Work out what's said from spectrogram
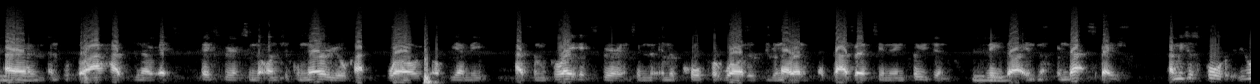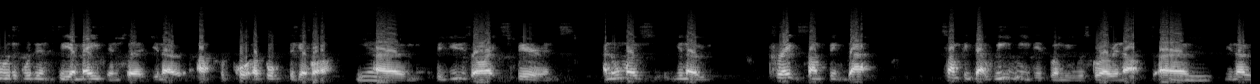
Mm-hmm. Um, and also, I had, you know, ex- experience in the entrepreneurial kind of world. Opeyemi had some great experience in the, in the corporate world as, you know, a, diversity and inclusion mm-hmm. leader in, in that space. and we just thought it would, wouldn't be amazing to, you know, us to put a book together, yeah. um, to use our experience and almost, you know, create something that something that we needed when we was growing up. Um, mm. You know,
